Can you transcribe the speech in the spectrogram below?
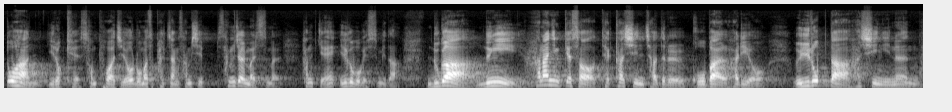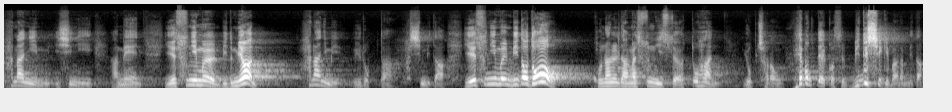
또한 이렇게 선포하지요. 로마서 8장 33절 말씀을 함께 읽어보겠습니다. 누가 능히 하나님께서 택하신 자들을 고발하리요 의롭다 하신 이는 하나님이시니 아멘. 예수님을 믿으면 하나님이 의롭다 하십니다. 예수님을 믿어도 고난을 당할 수는 있어요. 또한 욥처럼 회복될 것을 믿으시기 바랍니다.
